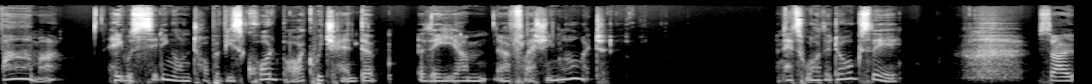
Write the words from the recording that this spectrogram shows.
farmer. He was sitting on top of his quad bike, which had the the um, uh, flashing light. And that's why the dog's there. So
